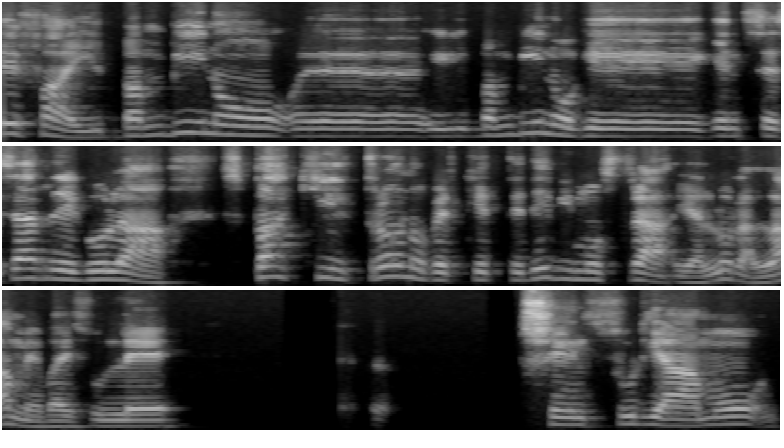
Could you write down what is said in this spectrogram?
te fai il bambino, eh, il bambino che, che non si sa regolare, spacchi il trono perché te devi mostrare, e allora là me vai sulle censuriamo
